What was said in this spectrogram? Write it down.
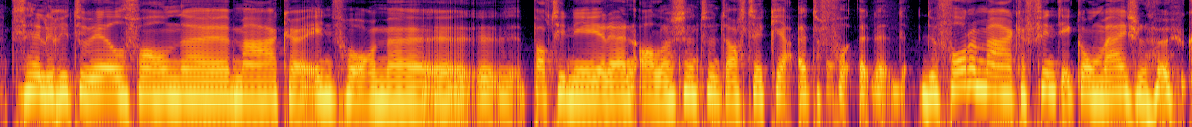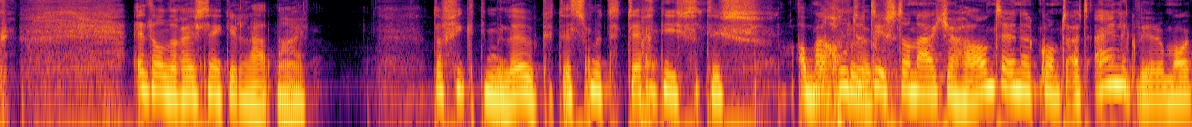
Het hele ritueel van eh, maken, invormen, patineren en alles. En toen dacht ik, ja, het, de vorm maken vind ik onwijs leuk. En dan de rest denk ik, laat maar. Dat vind ik niet meer leuk. Het is met technisch, het is Maar goed, het is dan uit je hand en er komt uiteindelijk weer een mooi,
